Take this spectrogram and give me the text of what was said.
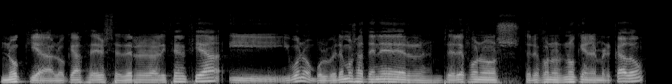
Nokia lo que hace es cederle la licencia y, y, bueno, volveremos a tener teléfonos, teléfonos Nokia en el mercado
